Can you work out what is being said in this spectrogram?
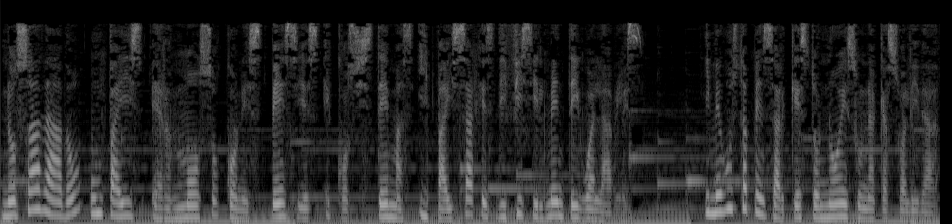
Nos ha dado un país hermoso con especies, ecosistemas y paisajes difícilmente igualables. Y me gusta pensar que esto no es una casualidad,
